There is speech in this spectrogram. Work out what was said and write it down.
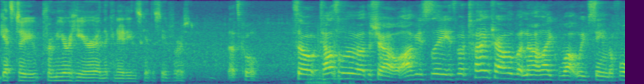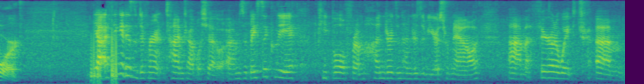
gets to premiere here, and the Canadians get to see it first. That's cool. So, tell us a little bit about the show. Obviously, it's about time travel, but not like what we've seen before. Yeah, I think it is a different time travel show. Um, so basically, people from hundreds and hundreds of years from now um, figure out a way to tra- um,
